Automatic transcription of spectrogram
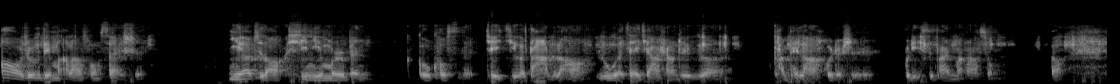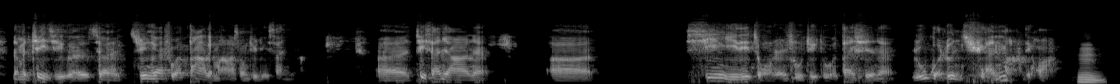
澳洲的马拉松赛事你要知道，悉尼、墨尔本、Gold Coast 的这几个大的了啊，如果再加上这个堪培拉或者是布里斯班马拉松啊，那么这几个像应该说大的马拉松就这三家，呃，这三家呢，呃，悉尼的总人数最多，但是呢，如果论全马的话，嗯，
